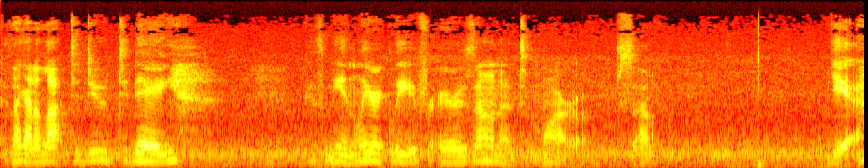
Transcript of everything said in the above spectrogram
Cause I got a lot to do today. Cause me and Lyric leave for Arizona tomorrow. So, yeah.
